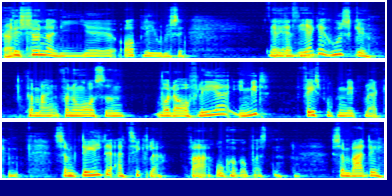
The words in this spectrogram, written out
ja. besynderlig øh, oplevelse. Ja, altså, jeg kan huske for, mange, for nogle år siden, hvor der var flere i mit Facebook-netværk, som delte artikler fra Rokokoposten, som var det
